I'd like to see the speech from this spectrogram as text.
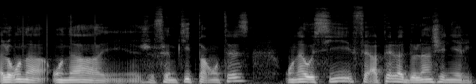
alors on a, je fais une petite parenthèse, on a aussi fait appel à de l'ingénierie.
